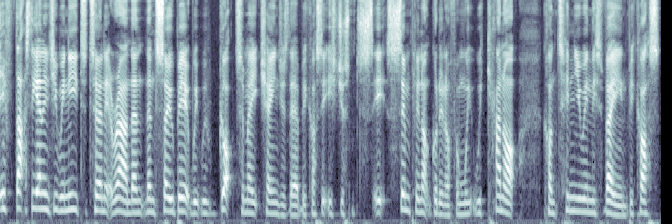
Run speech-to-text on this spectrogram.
if that's the energy we need to turn it around, then then so be it. We, we've got to make changes there because it is just it's simply not good enough, and we, we cannot continue in this vein because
